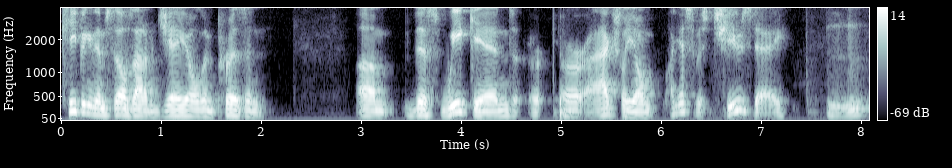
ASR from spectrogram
keeping themselves out of jail and prison. Um, this weekend, or, or, actually on, I guess it was Tuesday, mm-hmm.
